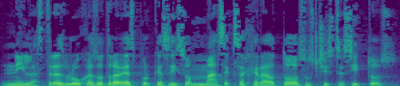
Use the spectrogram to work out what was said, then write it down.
ni las tres brujas otra vez, porque se hizo más exagerado todos sus chistecitos,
